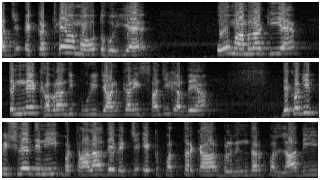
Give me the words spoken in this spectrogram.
ਅੱਜ ਇਕੱਠਿਆਂ ਮੌਤ ਹੋਈ ਹੈ। ਉਹ ਮਾਮਲਾ ਕੀ ਹੈ? ਤਿੰਨੇ ਖਬਰਾਂ ਦੀ ਪੂਰੀ ਜਾਣਕਾਰੀ ਸਾਂਝੀ ਕਰਦੇ ਹਾਂ। ਦੇਖੋ ਜੀ, ਪਿਛਲੇ ਦਿਨੀ ਬਟਾਲਾ ਦੇ ਵਿੱਚ ਇੱਕ ਪੱਤਰਕਾਰ ਬਲਵਿੰਦਰ ਭੱਲਾ ਦੀ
